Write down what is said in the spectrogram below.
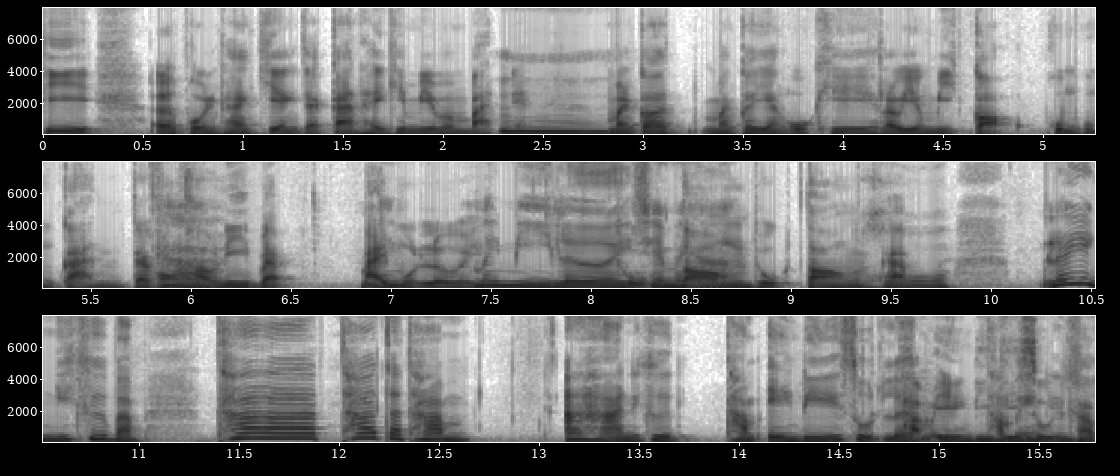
ที่เอ่อผลข้างเคียงจากการให้เคมีบำบัดเนี่ยอืมมันก็มันก็ยังโอเค เรายังมีเกาะภูมิคุ้มกัน แต่ของค่ะเขานี่แบบไปหมดเลย ไม่มีเลยถูกใช่ไหมต้องคะถูกต้องโอ้โหครับ แล้วอย่างนี้คือแบบ ถ้าถ้าจะทำอาหารนี่คือทำเองดีที่สุดเลยทำเองดีที่สุดครับ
